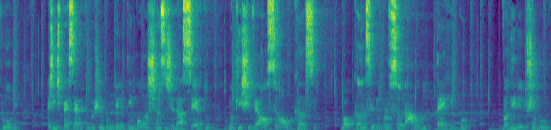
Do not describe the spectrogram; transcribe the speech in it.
clube, a gente percebe que o Luxemburgo ele tem boas chances de dar certo no que estiver ao seu alcance, no alcance do profissional, do técnico Vanderlei Luxemburgo.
